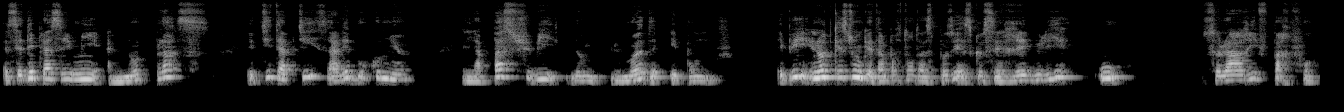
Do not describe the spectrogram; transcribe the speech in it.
Elle s'est déplacée, mise à une autre place, et petit à petit, ça allait beaucoup mieux. Elle n'a pas subi le, mode éponge. Et puis, une autre question qui est importante à se poser, est-ce que c'est régulier ou cela arrive parfois?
